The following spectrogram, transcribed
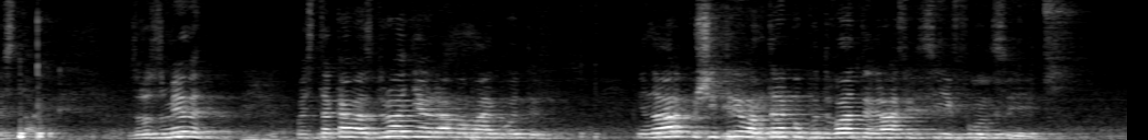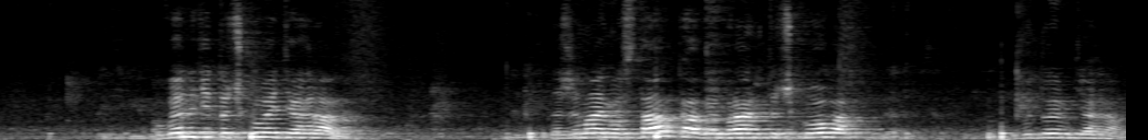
Ось так. Зрозуміли? Ось така у вас друга діаграма має бути. І на аркуші 3 вам треба побудувати графік цієї функції. У вигляді точкової діаграми. Нажимаємо вставка, вибираємо точкова, будуємо діаграму.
